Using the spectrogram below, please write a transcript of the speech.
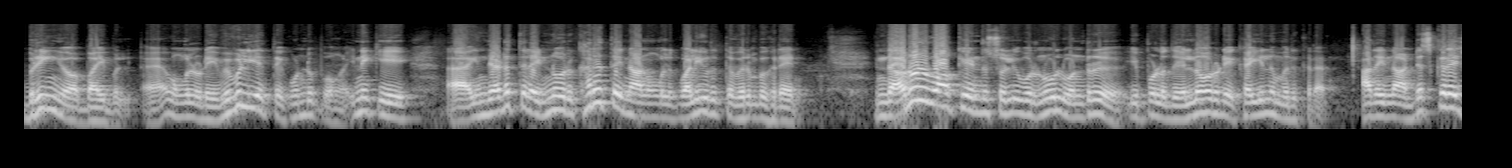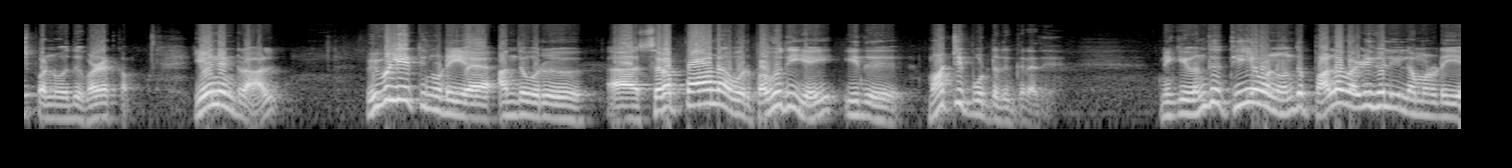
பிரிங் யுவர் பைபிள் உங்களுடைய விவிலியத்தை கொண்டு போங்க. இன்னைக்கு இந்த இடத்துல இன்னொரு கருத்தை நான் உங்களுக்கு வலியுறுத்த விரும்புகிறேன். இந்த அருள் வாக்கு என்று சொல்லி ஒரு நூல் ஒன்று இப்பொழுது எல்லோருடைய கையிலும் இருக்கிறார் அதை நான் டிஸ்கரேஜ் பண்ணுவது வழக்கம். ஏனென்றால் விவிலியத்தினுடைய அந்த ஒரு சிறப்பான ஒரு பகுதியை இது மாற்றி போட்டிருக்கிறது. இன்றைக்கி வந்து தீயவன் வந்து பல வழிகளில் நம்மளுடைய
